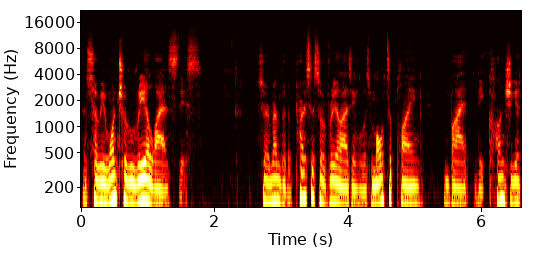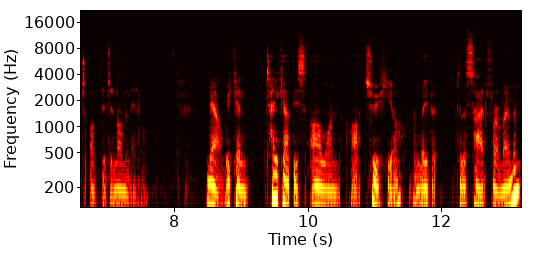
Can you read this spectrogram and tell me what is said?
and so we want to realize this. So remember, the process of realizing was multiplying by the conjugate of the denominator. Now, we can take out this r1, r2 here, and leave it to the side for a moment.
